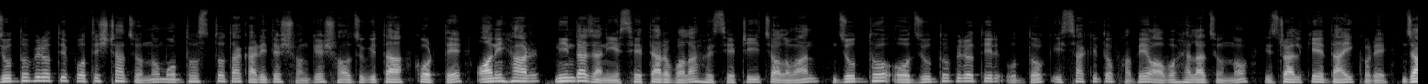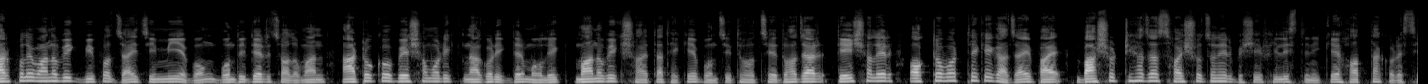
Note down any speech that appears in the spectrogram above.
যুদ্ধবিরতি প্রতিষ্ঠার জন্য মধ্যস্থতাকারীদের সঙ্গে সহযোগিতা করতে অনীহার নিন্দা জানিয়েছে। তারও বলা হয়েছে, এটি চলমান যুদ্ধ ও যুদ্ধবিরতির উদ্যোগ ইচ্ছাকৃতভাবে অবহেলার জন্য ইসরায়েলকে দায়ী করে। যার ফলে মানবিক বিপর্যয়, জিম্মি এবং বন্দীদের চলমান আটক ও বেসামরিক নাগরিকদের মৌলিক মানবিক সহায়তা থেকে বঞ্চিত হচ্ছে। দু হাজার তেইশ সালের অক্টোবর থেকে গাজায় প্রায় বাষট্টি হাজার ছয়শো জনের বেশি ফিলিস্তিনিকে হত্যা করেছে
